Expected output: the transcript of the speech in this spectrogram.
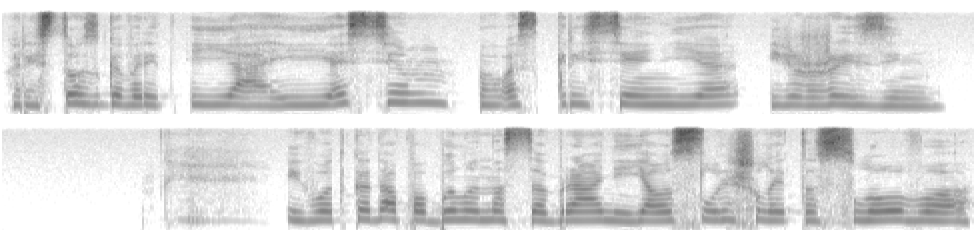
Христос говорит, «Я есть воскресенье и жизнь». И вот когда побыла на собрании, я услышала это слово,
